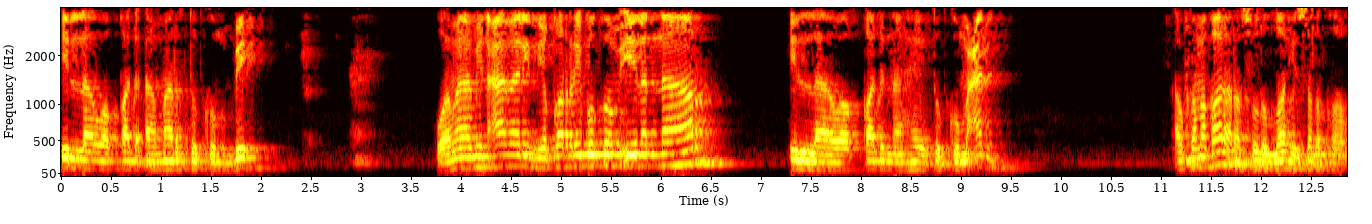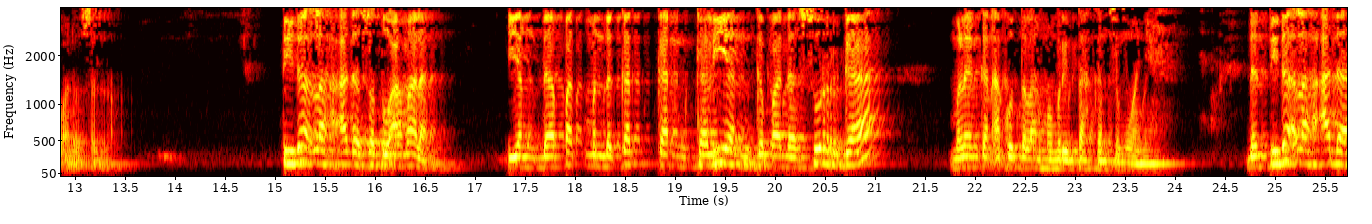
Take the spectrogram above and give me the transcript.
illa wa qad amartukum bih wa ma min amalin yuqarribukum ilan nar illa wa qad nahaitukum an atau kama qala Rasulullah sallallahu alaihi wasallam Tidaklah ada suatu amalan yang dapat mendekatkan kalian kepada surga melainkan aku telah memerintahkan semuanya. Dan tidaklah ada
